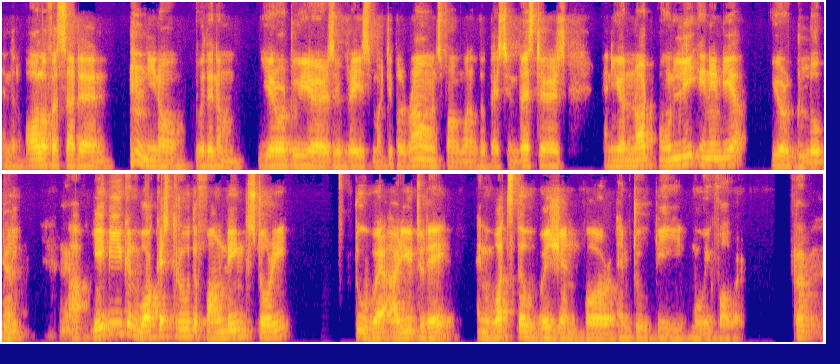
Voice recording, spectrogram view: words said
and then all of a sudden, you know, within a year or two years, you've raised multiple rounds from one of the best investors, and you're not only in India, you're globally. Yeah. Yeah. Uh, maybe you can walk us through the founding story to where are you today and what's the vision for M2P moving forward? Sure.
